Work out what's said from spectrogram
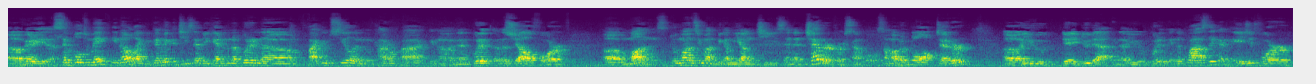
uh, very uh, simple to make, you know, like you can make the cheese and you can uh, put it in a vacuum seal and Cryovac, you know, and then put it on the shelf for uh, months. Two months, you might become young cheese. And then cheddar, for example, some of the block cheddar, uh, you they do that. You know, you put it in the plastic and age it for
